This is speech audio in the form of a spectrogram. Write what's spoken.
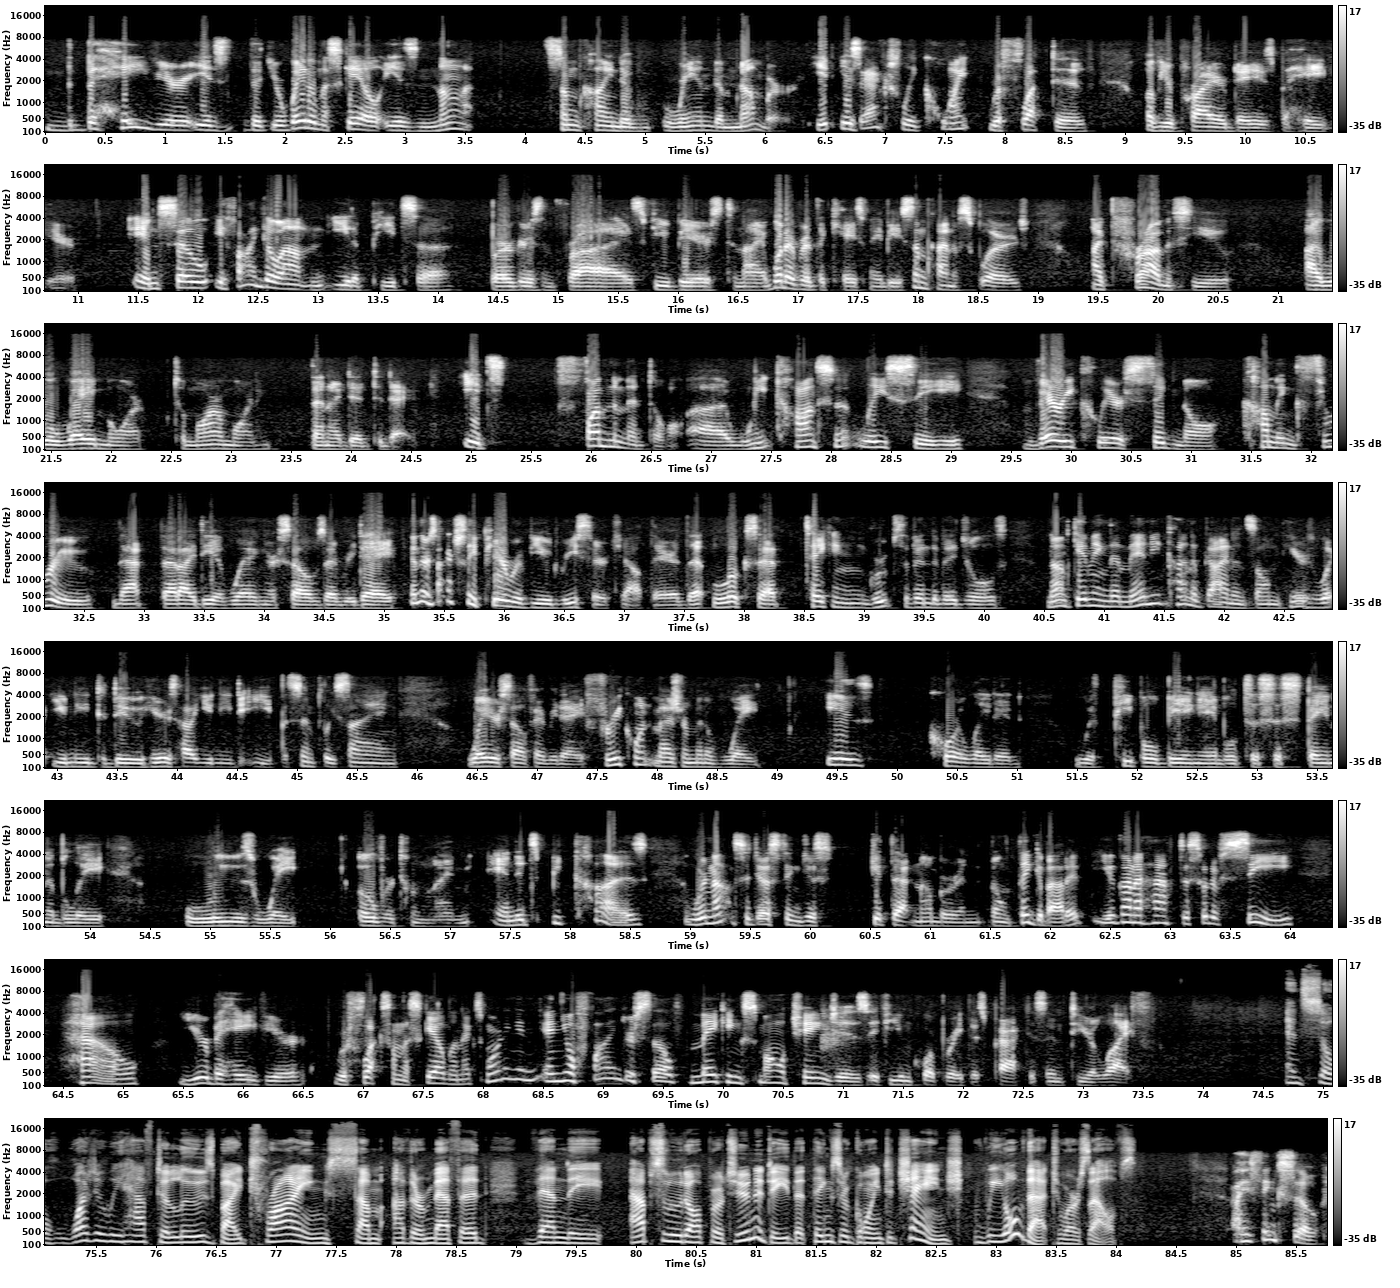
the behavior is that your weight on the scale is not some kind of random number. It is actually quite reflective of your prior day's behavior. And so if I go out and eat a pizza, burgers and fries, few beers tonight, whatever the case may be, some kind of splurge, I promise you I will weigh more tomorrow morning than I did today. It's fundamental. Uh, we constantly see very clear signal coming through that, that idea of weighing ourselves every day. And there's actually peer reviewed research out there that looks at taking groups of individuals not giving them any kind of guidance on here's what you need to do, here's how you need to eat, but simply saying weigh yourself every day. Frequent measurement of weight is correlated with people being able to sustainably lose weight over time. And it's because we're not suggesting just get that number and don't think about it. You're going to have to sort of see how your behavior reflects on the scale the next morning, and, and you'll find yourself making small changes if you incorporate this practice into your life. And so, what do we have to lose by trying some other method than the absolute opportunity that things are going to change? We owe that to ourselves. I think so.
